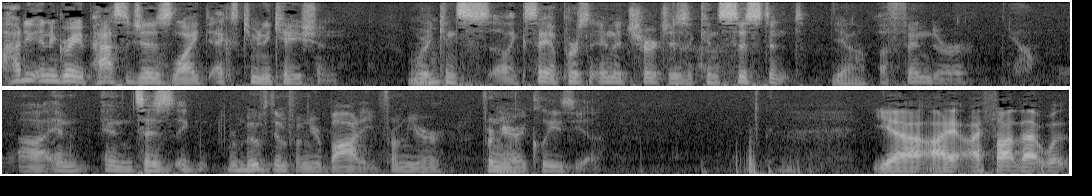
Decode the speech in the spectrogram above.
how do you integrate passages like excommunication, where mm-hmm. it can, like, say a person in the church is a consistent yeah. offender, yeah. Uh, and and says remove them from your body, from your from yeah. your ecclesia. Yeah, I, I thought that was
